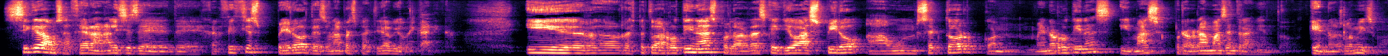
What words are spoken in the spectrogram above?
Sí que vamos a hacer análisis de, de ejercicios, pero desde una perspectiva biomecánica. Y respecto a las rutinas, pues la verdad es que yo aspiro a un sector con menos rutinas y más programas de entrenamiento, que no es lo mismo.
